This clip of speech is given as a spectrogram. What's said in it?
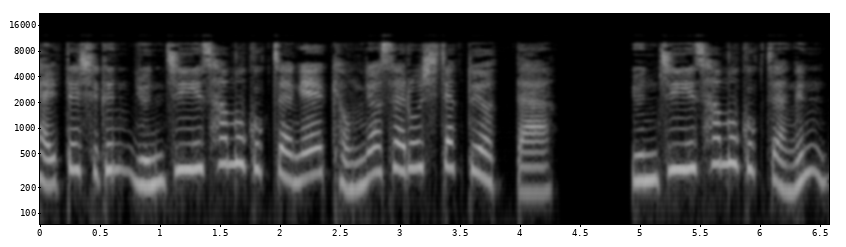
발대식은 윤지희 사무국장의 격려사로 시작되었다. 윤지희 사무국장은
